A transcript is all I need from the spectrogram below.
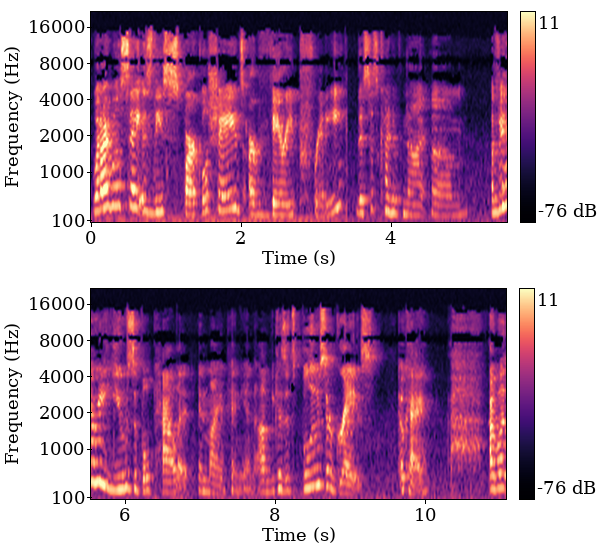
What I will say is these sparkle shades are very pretty. This is kind of not um, a very usable palette in my opinion um, because it's blues or grays. Okay, I was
